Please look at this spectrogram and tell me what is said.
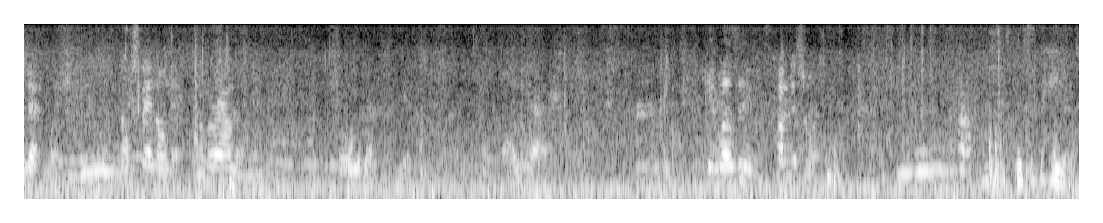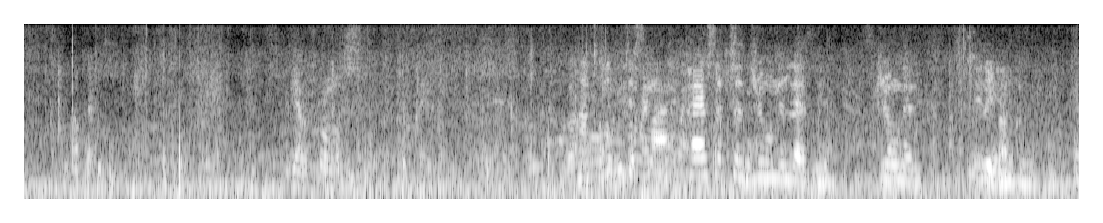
Don't stand on that. Come around that. Go the back. Yeah. On the. It was it. Come this way. Uh-huh. This is the head. Okay. We got a cross. Uh-huh. We just slide. Pass it to June and Leslie. June and. We're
